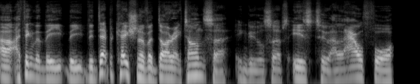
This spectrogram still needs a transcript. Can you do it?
uh, I think that the, the the deprecation of a direct answer in Google SERPs is to allow for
